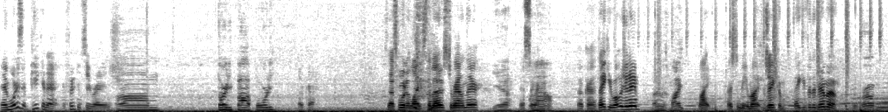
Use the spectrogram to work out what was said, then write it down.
And what is it peaking at, your frequency range? Um, 35, 40. Okay. So that's what it likes the most around there? Yeah. Yes, sir. now. Okay. Thank you. What was your name? My name is Mike. Mike. Nice to meet you, Mike. Jacob, thank you for the demo. No problem.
